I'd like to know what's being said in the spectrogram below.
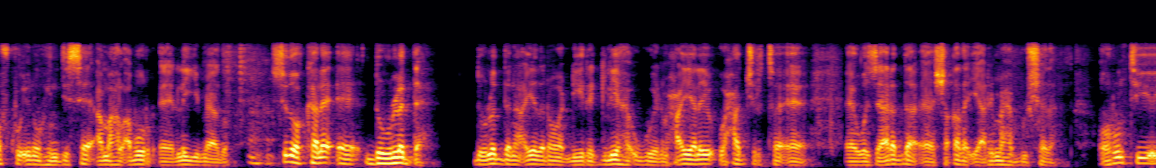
qofku inuu hindise ama hal abuur la yimaado. Sidoo kale dowladda dowladdana iyadana waa dhiiragelyaha ugu weyn. Maxaa yeelay waxaa jirta wasaaradda shaqada iyo arrimaha bulshada oo runtii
